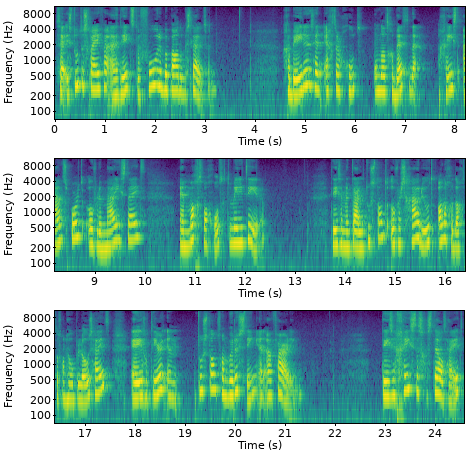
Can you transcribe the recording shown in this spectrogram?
zij is toe te schrijven aan reeds tevoren bepaalde besluiten. Gebeden zijn echter goed omdat gebed de geest aanspoort over de majesteit en macht van God te mediteren. Deze mentale toestand overschaduwt alle gedachten van hulpeloosheid en resulteert in een toestand van berusting en aanvaarding. Deze geestesgesteldheid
